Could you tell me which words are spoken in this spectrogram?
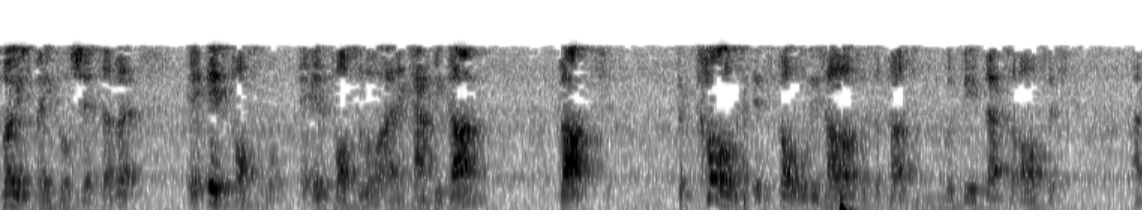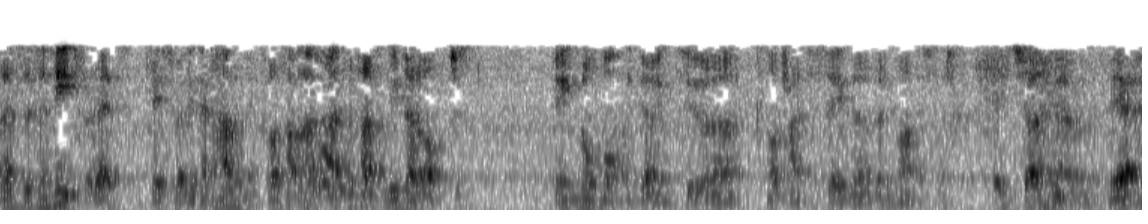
most maple shitter, but it is possible. It is possible and it can be done. But because it's got all these halachas, the person would be better off if, unless there's a need for it, in case where they don't have a mikvah or something like that, the person would be better off just being normal and going to, uh, not trying to save a bit of money. In Shadman. Yeah.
